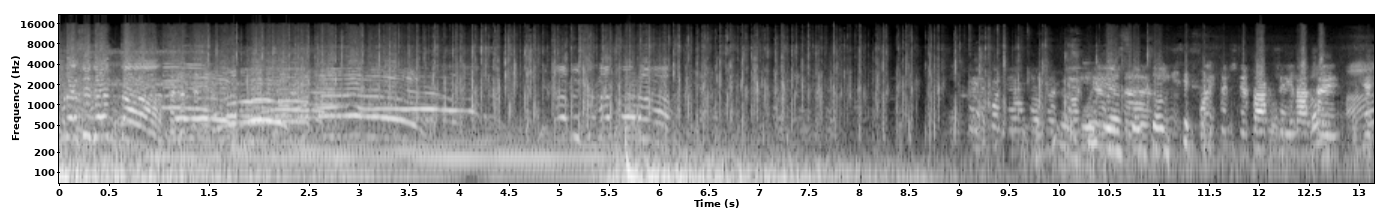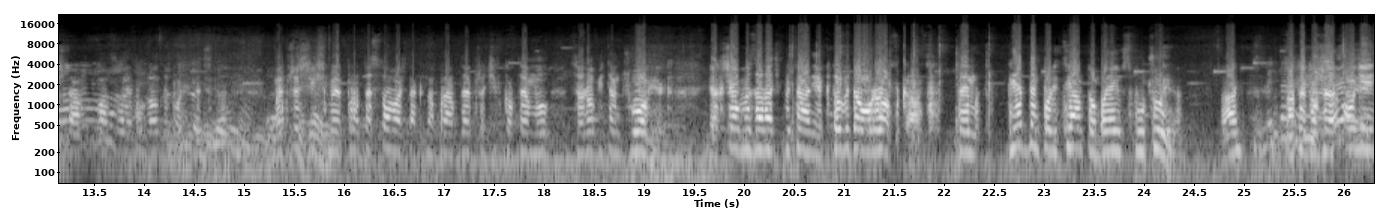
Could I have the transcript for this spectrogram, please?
prezydenta! Witamy senatora! Jeśli chodzi o to, że ktoś jest e, politycznie tak czy inaczej gdzieś tam ma swoje poglądy polityczne. My przyszliśmy protestować tak naprawdę przeciwko temu, co robi ten człowiek. Ja chciałbym zadać pytanie, kto wydał rozkaz tym biednym policjantom, bo ja im współczuję, tak? Dlatego, że oni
